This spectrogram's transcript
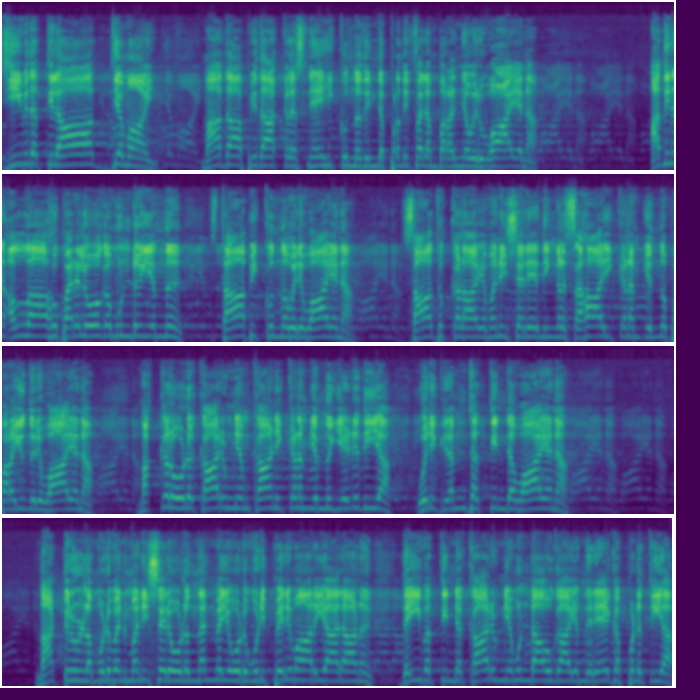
ജീവിതത്തിൽ ആദ്യമായി മാതാപിതാക്കളെ സ്നേഹിക്കുന്നതിന്റെ പ്രതിഫലം പറഞ്ഞ ഒരു വായന. അതിന് അള്ളാഹു പരലോകമുണ്ട് എന്ന് സ്ഥാപിക്കുന്ന ഒരു വായന. സാധുക്കളായ മനുഷ്യരെ നിങ്ങൾ സഹായിക്കണം എന്ന് പറയുന്ന ഒരു വായന. മക്കളോട് കാരുണ്യം കാണിക്കണം എന്ന് എഴുതിയ ഒരു ഗ്രന്ഥത്തിന്റെ വായന. നാട്ടിലുള്ള മുഴുവൻ മനുഷ്യരോടും നന്മയോടുകൂടി പെരുമാറിയാലാണ് ദൈവത്തിന്റെ കാരുണ്യമുണ്ടാവുക എന്ന് രേഖപ്പെടുത്തിയ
